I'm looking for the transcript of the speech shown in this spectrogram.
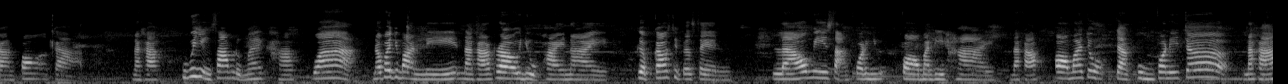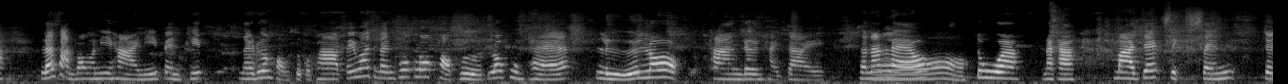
การฟอกอากาศนะคะคุณผู้หญิงทราบหรือไม่คะว่าณปัจจุบันนี้นะคะเราอยู่ภายในเกือบ 90% แล้วมีสารฟอร์มาดีไฮด์นะคะ ออกมาจากจากกลุ่มเฟอร์นิเจอร์นะคะ และสารฟอร์มาดีไฮด์นี้เป็นพิษในเรื่องของสุขภาพ ไม่ว่าจะเป็นพวกโรคหอบหืดโรคภูมิแพ้ หรือโรคทางเดินหายใจ ฉะนั้นแล้วอ๋อตัวนะคะมาแจ็กซิกเซนจะ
